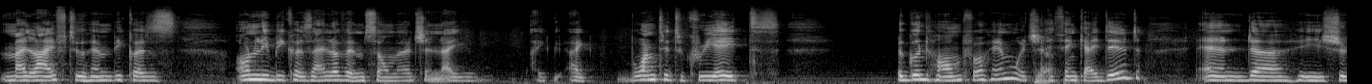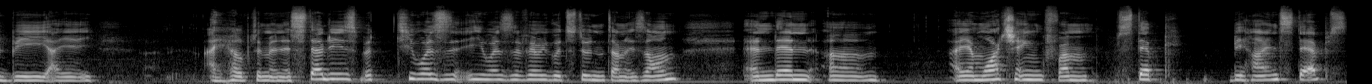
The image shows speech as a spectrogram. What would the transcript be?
my life to him because only because I love him so much, and I, I, I wanted to create a good home for him, which yeah. I think I did, and uh, he should be. I. I helped him in his studies, but he was he was a very good student on his own. And then um, I am watching from step behind steps,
